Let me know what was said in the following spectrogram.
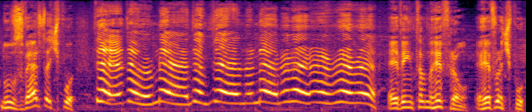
nos versos é tipo. Aí vem entrando no refrão. É refrão tipo.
